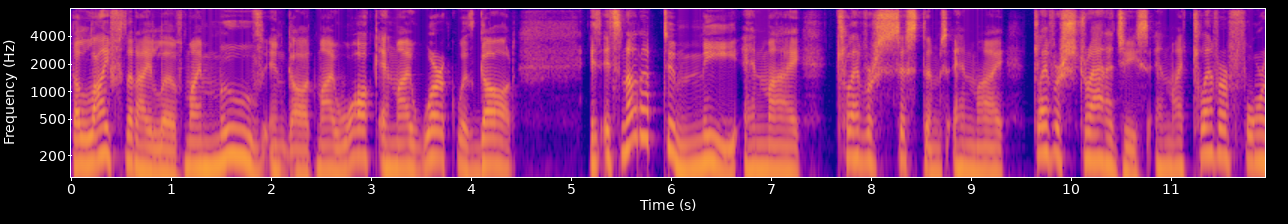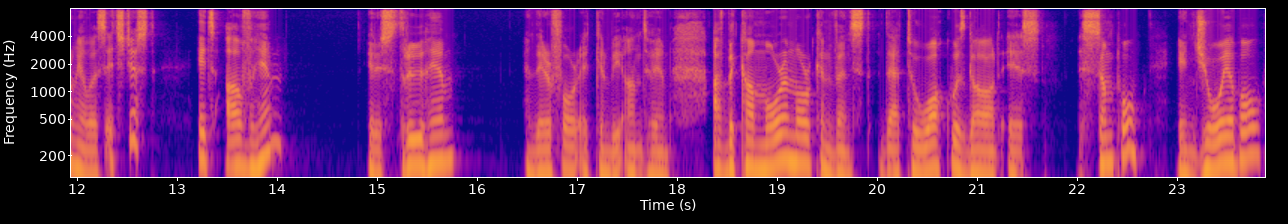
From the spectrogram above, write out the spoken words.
The life that I live, my move in God, my walk and my work with God, it's not up to me and my clever systems and my clever strategies and my clever formulas. It's just, it's of Him it is through him, and therefore it can be unto him. I've become more and more convinced that to walk with God is simple, enjoyable.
